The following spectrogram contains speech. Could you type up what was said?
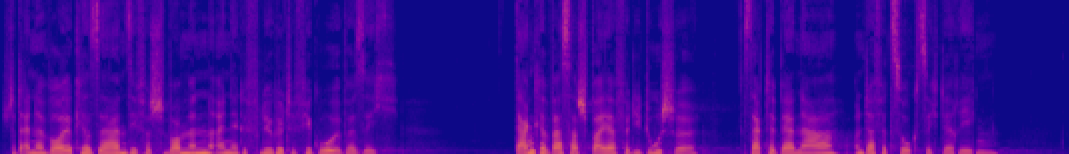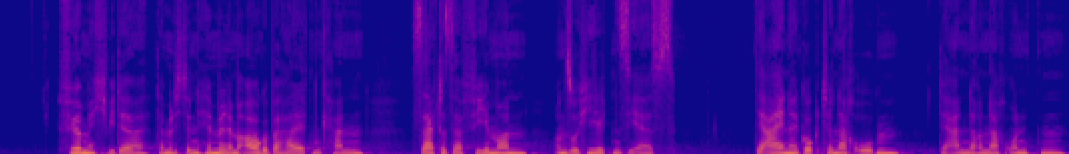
Statt einer Wolke sahen sie verschwommen eine geflügelte Figur über sich. Danke, Wasserspeier, für die Dusche, sagte Bernard, und dafür zog sich der Regen. Führ mich wieder, damit ich den Himmel im Auge behalten kann, sagte Saphemon, und so hielten sie es. Der eine guckte nach oben, der andere nach unten,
